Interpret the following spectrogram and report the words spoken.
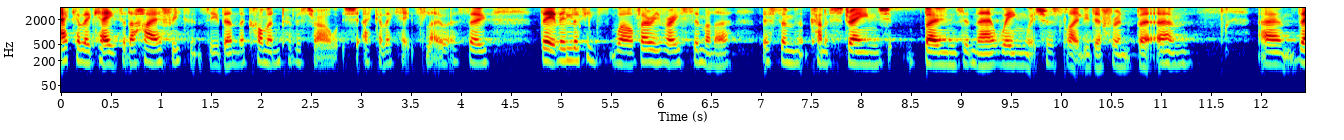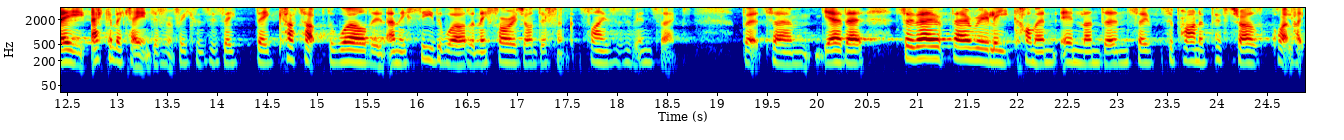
echolocate at a higher frequency than the common pipistrelle, which echolocates lower. So they, they look, well, very, very similar. There's some kind of strange bones in their wing, which are slightly different, but um, um, they echolocate in different frequencies. They, they cut up the world in, and they see the world and they forage on different sizes of insects. But um, yeah, they're, so they're, they're really common in London. So soprano pipistrelles quite like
